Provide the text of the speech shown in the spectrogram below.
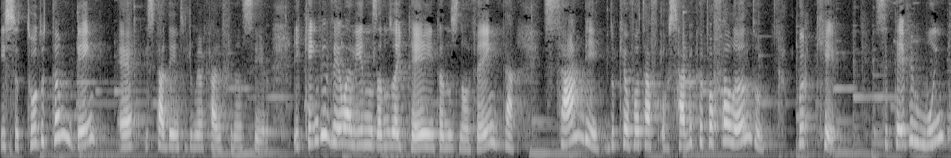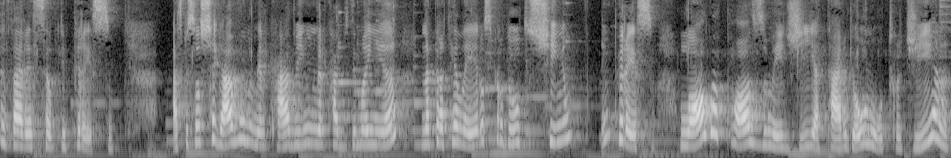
isso tudo também é está dentro do mercado financeiro. E quem viveu ali nos anos 80, anos 90, sabe do que eu vou tá, sabe o que eu estou falando. Porque se teve muita variação de preço, as pessoas chegavam no mercado, iam no mercado de manhã, na prateleira os produtos tinham um preço logo após o meio-dia, tarde ou no outro dia,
